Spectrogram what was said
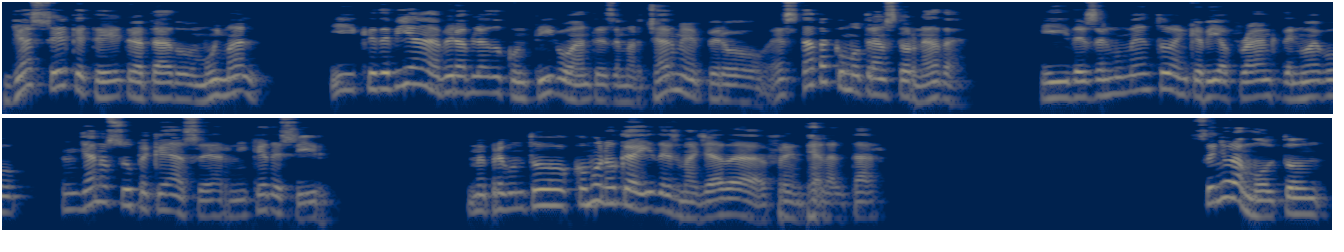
ya sé que te he tratado muy mal, y que debía haber hablado contigo antes de marcharme, pero estaba como trastornada y desde el momento en que vi a Frank de nuevo ya no supe qué hacer ni qué decir. Me preguntó cómo no caí desmayada frente al altar. Señora Moulton,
